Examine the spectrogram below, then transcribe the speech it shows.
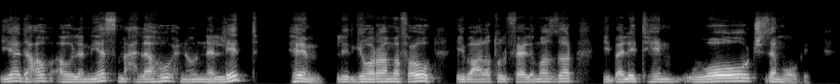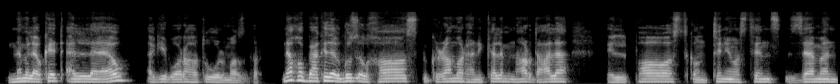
يدعه أو لم يسمح له. إحنا قلنا let him. let جه وراها مفعول. يبقى على طول فعل مصدر. يبقى let him watch the movie. إنما لو كانت allow أجيب وراها to مصدر. ناخد بعد كده الجزء الخاص ب grammar هنتكلم النهارده على ال past continuous tense زمن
